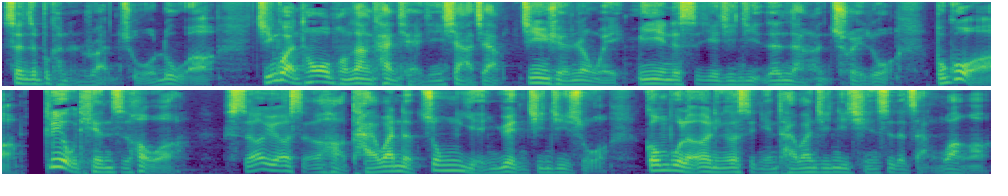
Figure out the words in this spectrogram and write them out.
甚至不可能软着陆啊。尽管通货膨胀看起来已经下降，经济学人认为明年的世界经济仍然很脆弱。不过啊，六天之后啊。十二月二十二号，台湾的中研院经济所公布了二零二四年台湾经济情势的展望啊，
